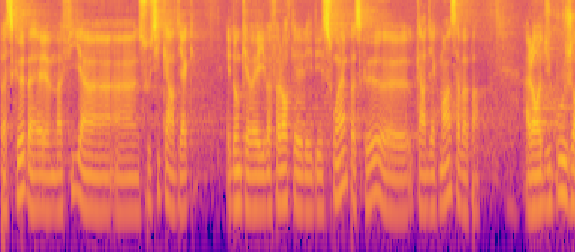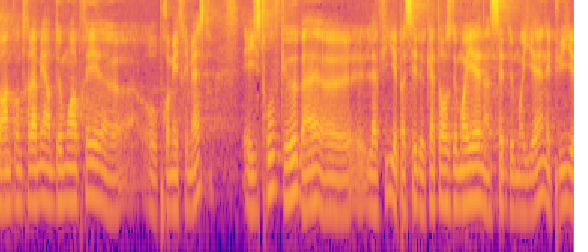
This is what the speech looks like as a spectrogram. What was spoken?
parce que bah, ma fille a un souci cardiaque. Et donc il va falloir qu'elle ait des soins parce que euh, cardiaquement ça va pas. Alors du coup je rencontre la mère deux mois après euh, au premier trimestre et il se trouve que bah, euh, la fille est passée de 14 de moyenne à 7 de moyenne et puis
